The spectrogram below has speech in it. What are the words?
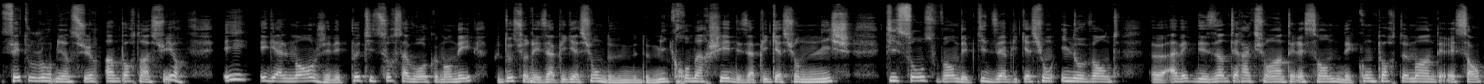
c'est toujours bien sûr important à suivre. Et également, j'ai des petites sources à vous recommander, plutôt sur des applications de, micro-marché, des applications de niche, qui sont souvent des petites applications innovantes, euh, avec des interactions intéressantes, des comportements intéressants,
